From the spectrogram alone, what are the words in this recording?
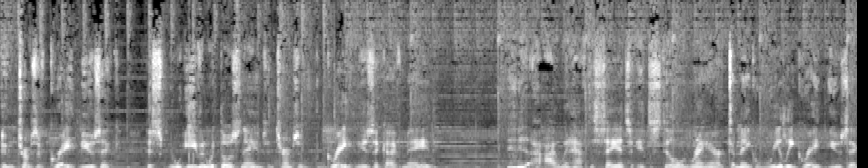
In terms of great music, this even with those names, in terms of great music I've made, man, I would have to say it's it's still rare to make really great music.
